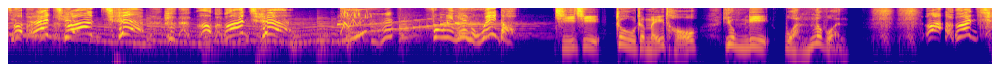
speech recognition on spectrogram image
切！啊切！啊切！啊啊切！嗯，风里面有味道。琪琪皱着眉头，用力闻了闻。啊啊切！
